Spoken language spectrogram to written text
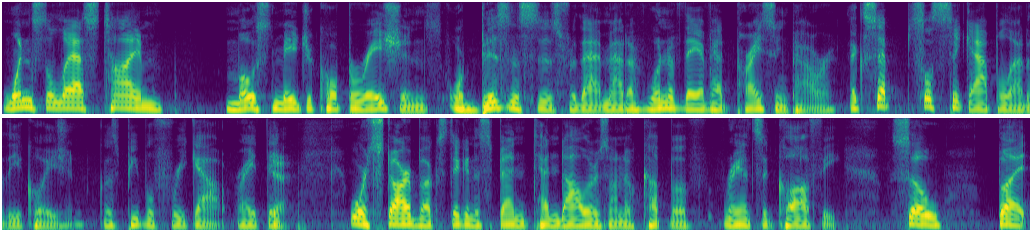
when's the last time most major corporations or businesses for that matter when have they have had pricing power? Except so let's take apple out of the equation because people freak out right? They, Yeah. or starbucks they're going to spend $10 on a cup of rancid coffee. So but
